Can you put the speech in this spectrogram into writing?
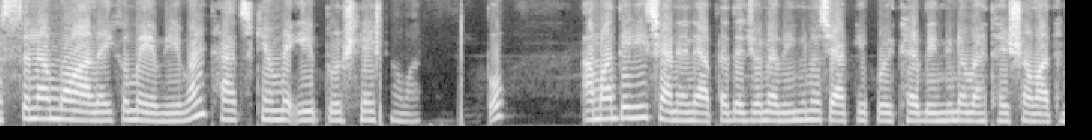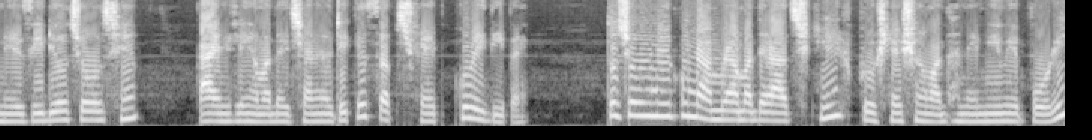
আসসালামু আলাইকুম এভরিওয়ান আজকে আমরা এই প্রশ্নের সমাধান দেখব আমাদের এই চ্যানেলে আপনাদের জন্য বিভিন্ন চাকরি পরীক্ষার বিভিন্ন ম্যাথের সমাধানের ভিডিও চলছে। কাইন্ডলি আমাদের চ্যানেলটিকে সাবস্ক্রাইব করে দিবেন। তো চলুন এখন আমরা আমাদের আজকের প্রশ্নের সমাধানে নেমে পড়ি।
